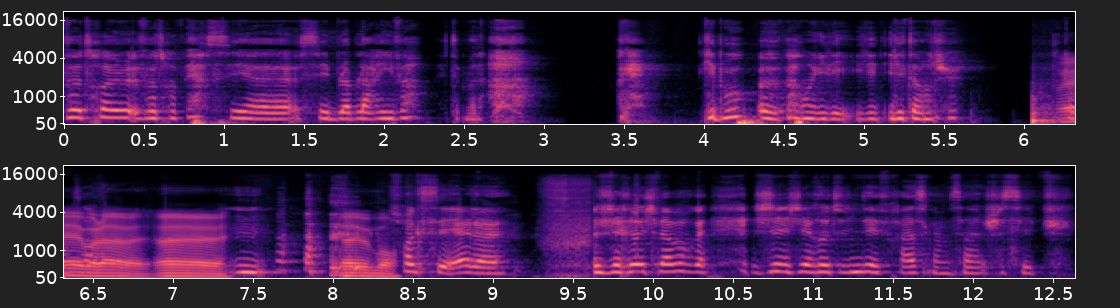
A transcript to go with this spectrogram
votre, votre père, c'est euh, c'est Blabla Riva. Et mode Ah, Ok, il est beau. Euh, pardon, il est, il est, il est talentueux. Ouais, voilà. ouais, ouais, Mm. Ouais. Ouais, bon. Je crois que c'est elle. J'ai re- Je sais pas pourquoi. J'ai j'ai retenu des phrases comme ça, je sais plus.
